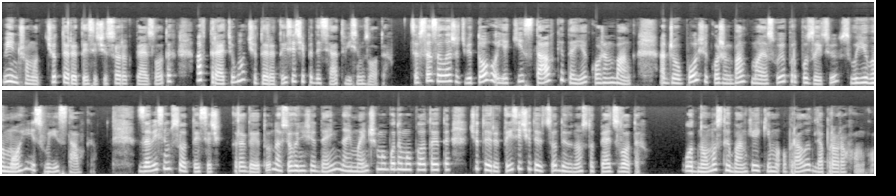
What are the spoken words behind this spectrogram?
в іншому 4045 злотих, а в третьому 4058 злотих. Це все залежить від того, які ставки дає кожен банк, адже у Польщі кожен банк має свою пропозицію, свої вимоги і свої ставки. За 800 тисяч кредиту на сьогоднішній день найменше ми будемо платити 4995 злотих в одному з тих банків, які ми обрали для прорахунку.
